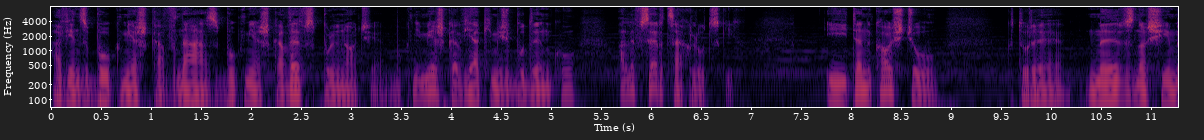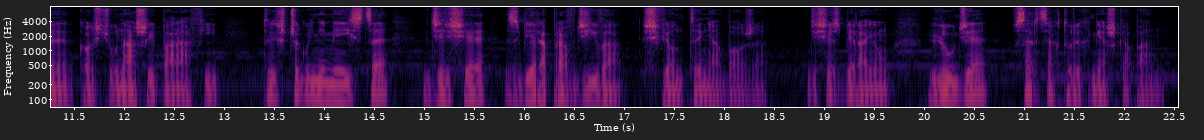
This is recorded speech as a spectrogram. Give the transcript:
A więc Bóg mieszka w nas, Bóg mieszka we wspólnocie. Bóg nie mieszka w jakimś budynku, ale w sercach ludzkich. I ten kościół, który my wznosimy, kościół naszej parafii, to jest szczególnie miejsce, gdzie się zbiera prawdziwa świątynia Boża, gdzie się zbierają ludzie, w sercach których mieszka Pan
